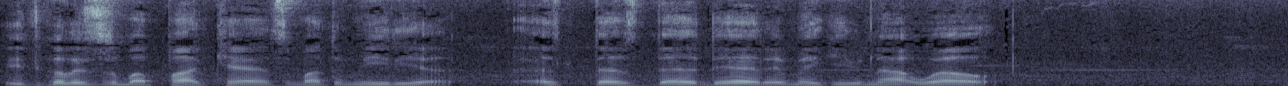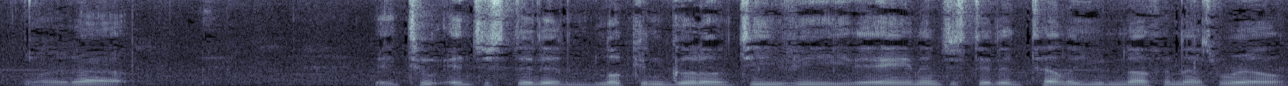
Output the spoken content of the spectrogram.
you need to go listen to my podcast about the media. That's, that's that. Yeah, they make you not well. Word up. They too interested in looking good on TV. They ain't interested in telling you nothing that's real.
